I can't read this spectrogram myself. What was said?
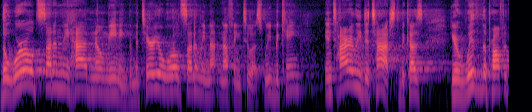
The world suddenly had no meaning. The material world suddenly meant nothing to us. We became entirely detached because you're with the Prophet.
